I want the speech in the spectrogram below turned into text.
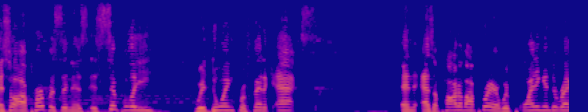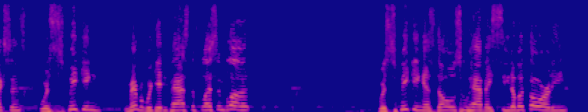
And so, our purpose in this is simply we're doing prophetic acts and as a part of our prayer, we're pointing in directions, we're speaking. Remember, we're getting past the flesh and blood. We're speaking as those who have a seat of authority.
